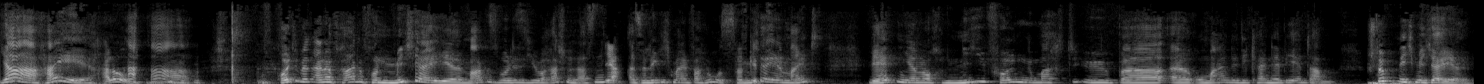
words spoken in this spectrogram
Ja, hi. Hallo. Heute mit einer Frage von Michael. Markus wollte sich überraschen lassen. Ja. Also lege ich mal einfach los. Was gibt's? Michael meint, wir hätten ja noch nie Folgen gemacht über äh, Romane, die kein Happy End haben. Stimmt nicht, Michael.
